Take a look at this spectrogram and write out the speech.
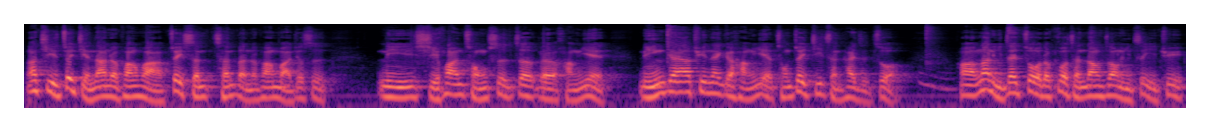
那其实最简单的方法，最省成本的方法就是你喜欢从事这个行业，你应该要去那个行业，从最基层开始做。好，那你在做的过程当中，你自己去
